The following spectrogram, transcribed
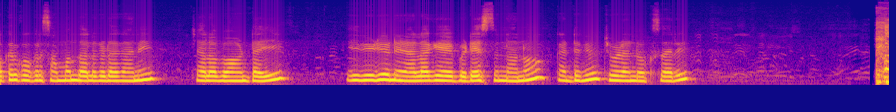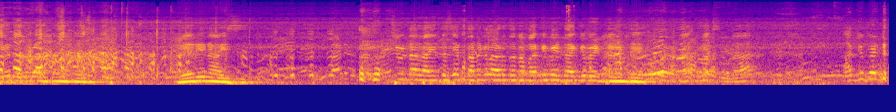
ఒకరికొకరు సంబంధాలు కూడా కానీ చాలా బాగుంటాయి. ఈ వీడియో నేను అలాగే పెట్టేస్తున్నాను. కంటిన్యూ చూడండి ఒకసారి. వెరీ నైస్ చూడాలా ఇంతసేపు తనకలాడుతున్నా అగ్గిపెట్టి అగ్గిపెట్టి అంటే. అగ్గిపెట్టు.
